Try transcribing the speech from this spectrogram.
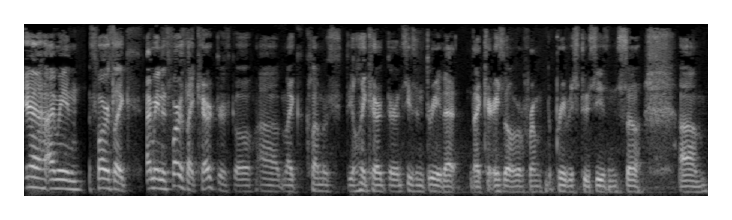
Yeah, I mean, as far as like, I mean, as far as like characters go, um, like Clem is the only character in season three that that carries over from the previous two seasons. So, um,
